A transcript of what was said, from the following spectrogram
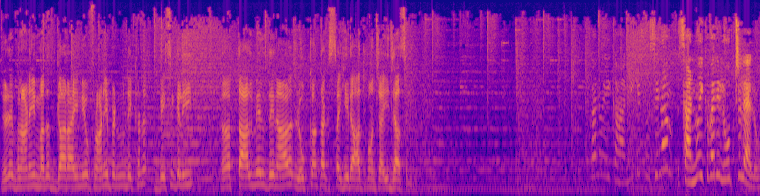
ਜਿਹੜੇ ਫਲਾਣੇ ਮਦਦਗਾਰ ਆਏ ਨੇ ਉਹ ਫਲਾਣੇ ਪਿੰਡ ਨੂੰ ਦੇਖਣ। ਬੇਸਿਕਲੀ ਤਾਲਮੇਲ ਦੇ ਨਾਲ ਲੋਕਾਂ ਤੱਕ ਸਹੀ ਰਾਹਤ ਪਹੁੰਚਾਈ ਜਾ ਸਕਦੀ ਸਾਨੂੰ ਇੱਕ ਵਾਰੀ ਲੂਪ ਚ ਲੈ ਲਓ।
